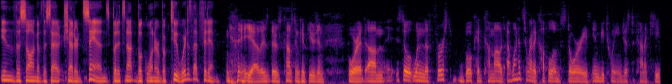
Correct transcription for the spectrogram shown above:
in the Song of the Shattered Sands, but it's not book one or book two. Where does that fit in? yeah, there's there's constant confusion for it. Um, so when the first book had come out, I wanted to write a couple of stories in between just to kind of keep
